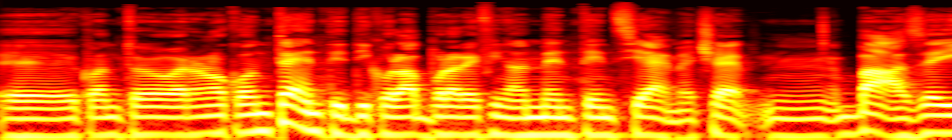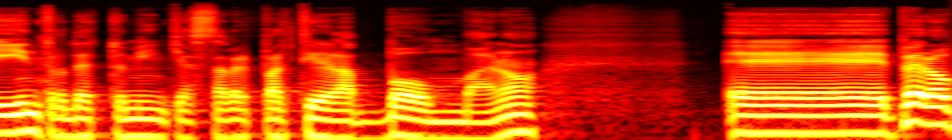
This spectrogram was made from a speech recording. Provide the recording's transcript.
eh, quanto erano contenti di collaborare finalmente insieme. Cioè, mh, base, intro, ho detto minchia, sta per partire la bomba, no? Eh, però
